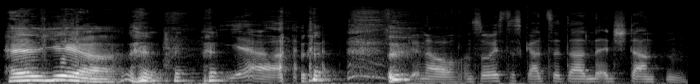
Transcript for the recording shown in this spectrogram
Hell yeah! yeah! genau, und so ist das Ganze dann entstanden.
